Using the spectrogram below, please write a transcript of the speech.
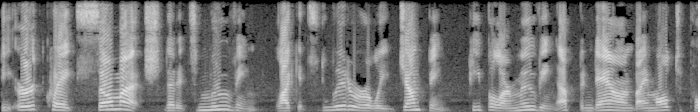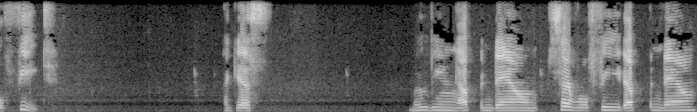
The earth quakes so much that it's moving like it's literally jumping. People are moving up and down by multiple feet. I guess moving up and down several feet up and down.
